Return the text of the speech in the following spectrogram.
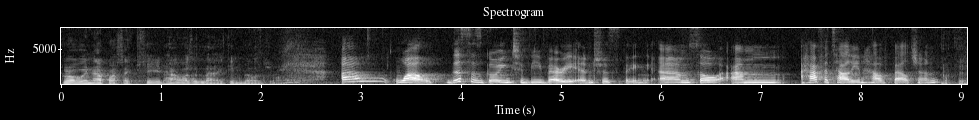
growing up as a kid? How was it like in Belgium? Um, well, this is going to be very interesting. Um, so I'm half Italian, half Belgian. Okay.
